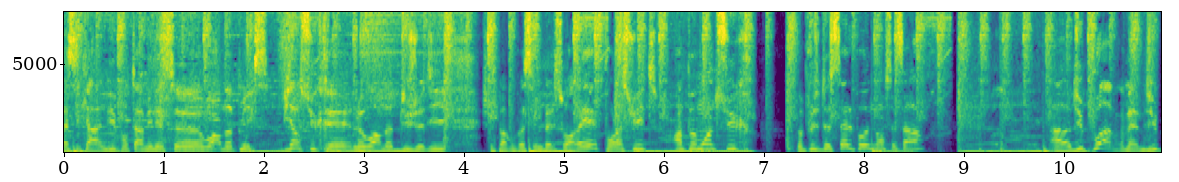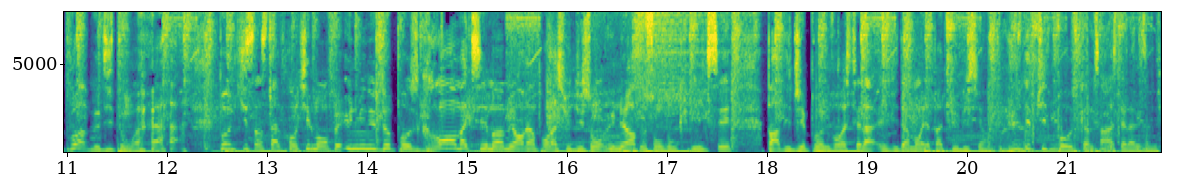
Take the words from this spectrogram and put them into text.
classique R&B pour terminer ce warm-up mix bien sucré, le warm-up du jeudi. J'espère que vous passez une belle soirée. Pour la suite, un peu moins de sucre, un peu plus de sel, Pone, non, c'est ça? Ah, du poivre même, du poivre me dit-on. Pone qui s'installe tranquillement, on fait une minute de pause grand maximum et on revient pour la suite du son. Une heure de son donc mixé par DJ Pone. Vous restez là évidemment, il n'y a pas de pub ici. hein. Juste des petites pauses comme ça, restez là les amis.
